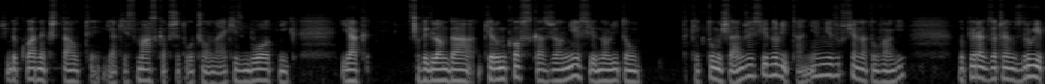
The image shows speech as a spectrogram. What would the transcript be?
Czyli dokładne kształty, jak jest maska przetłoczona, jak jest błotnik, jak wygląda kierunkowskaz, że on nie jest jednolitą, tak jak tu myślałem, że jest jednolita. Nie, nie zwróciłem na to uwagi. Dopiero jak zacząłem z, drugiej,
